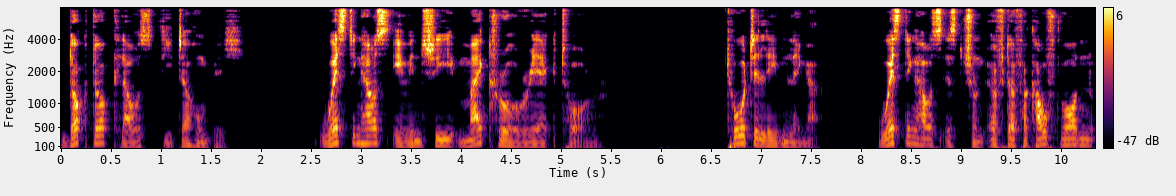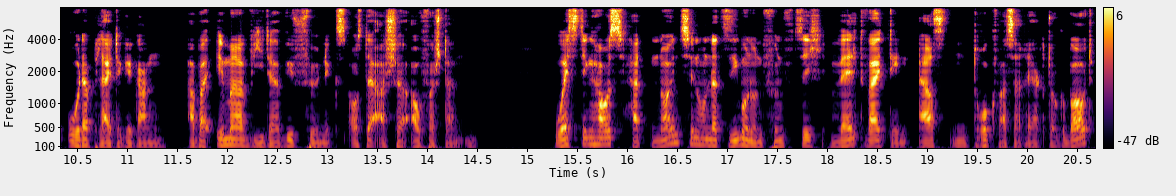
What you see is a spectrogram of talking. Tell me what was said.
Dr. Klaus Dieter Humpich. Westinghouse eVinci Microreactor. Tote leben länger. Westinghouse ist schon öfter verkauft worden oder pleite gegangen, aber immer wieder wie Phönix aus der Asche auferstanden. Westinghouse hat 1957 weltweit den ersten Druckwasserreaktor gebaut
